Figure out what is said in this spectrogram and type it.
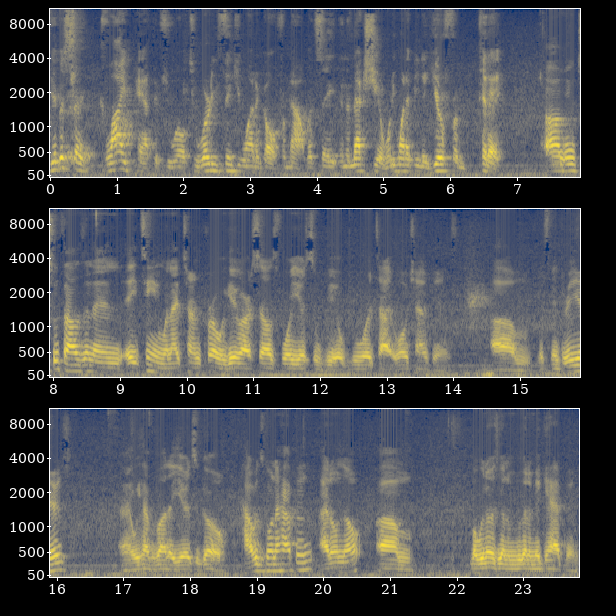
give us a glide path, if you will, to where do you think you want to go from now? Let's say in the next year. Where do you want to be in a year from today? Um, in 2018, when I turned pro, we gave ourselves four years to be world title, world champions. Um, it's been three years, and we have about a year to go. How it's going to happen, I don't know. Um, but we know it's going to we're going to make it happen.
